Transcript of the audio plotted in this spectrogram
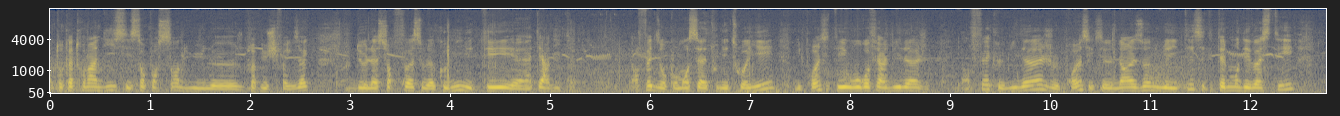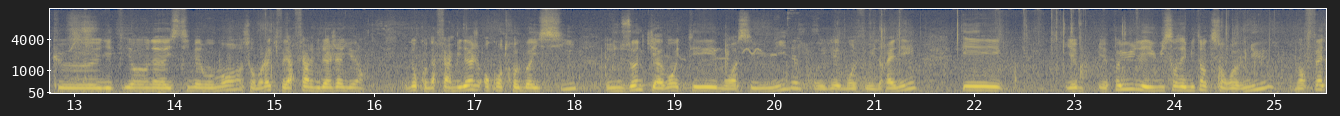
entre 90 et 100% du, chiffre exact, de la surface de la commune était interdite. En fait, ils ont commencé à tout nettoyer, mais le problème, c'était où refaire le village. Et en fait, le village, le problème, c'est que dans la zone où il était, c'était tellement dévasté qu'on a estimé un moment, à ce moment-là qu'il fallait refaire le village ailleurs. Et donc, on a refait un village en contrebas ici, dans une zone qui avant était assez humide, bon, il faut y drainer, et il n'y a, pas eu les 800 habitants qui sont revenus, mais en fait,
